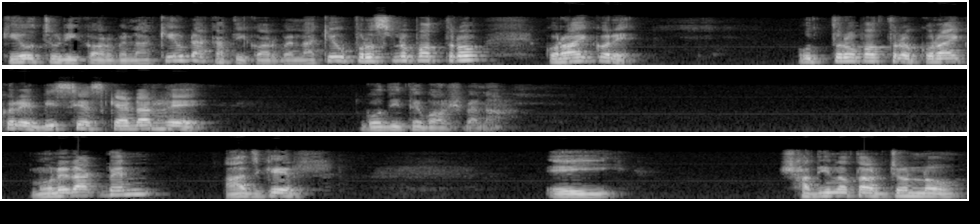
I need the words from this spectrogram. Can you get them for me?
কেউ চুরি করবে না, কেউ ডাকাতি করবে না, কেউ প্রশ্নপত্র ক্রয় করে, উত্তরপত্র ক্রয় করে বিসিএস ক্যাডার হয়ে গদিতে বসবে না। মনে রাখবেন, আজকের এই স্বাধীনতার জন্য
